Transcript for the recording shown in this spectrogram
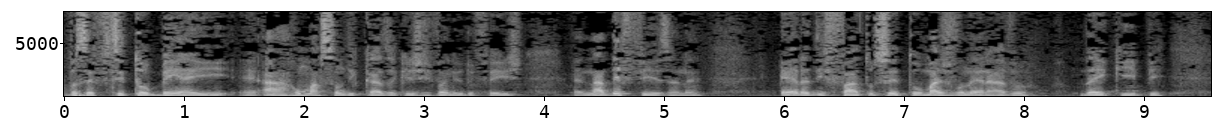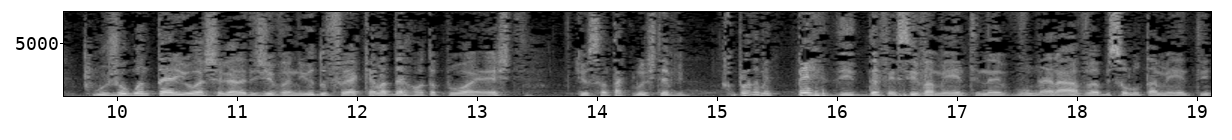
você citou bem aí é, a arrumação de casa que Givanildo fez é, na defesa, né? Era de fato o setor mais vulnerável da equipe. O jogo anterior à chegada de Givanildo foi aquela derrota para o Oeste, que o Santa Cruz teve completamente perdido defensivamente, né? vulnerável absolutamente.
